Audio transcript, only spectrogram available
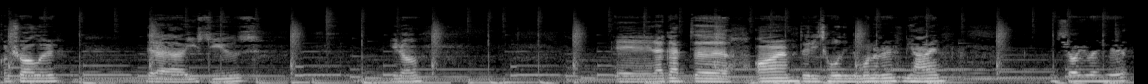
controller that I used to use. You know. And I got the arm that he's holding the monitor behind. I'll show you right here.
